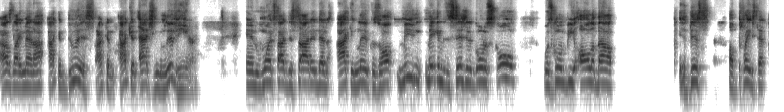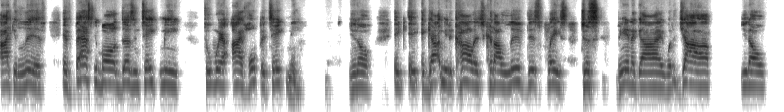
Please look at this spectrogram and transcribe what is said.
I was like, man, I, I can do this. I can, I can actually live here. And once I decided that I can live, because all me making the decision to go to school was going to be all about is this a place that I can live? If basketball doesn't take me to where I hope it take me, you know, it, it, it got me to college. Could I live this place just being a guy with a job, you know,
